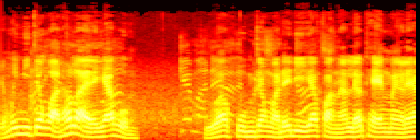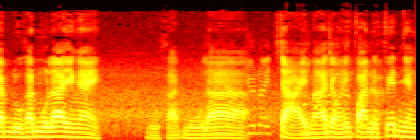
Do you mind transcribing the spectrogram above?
ยังไม่มีจังหวะเท่าไหร่เลยครับผมถือว่าคุมจังหวะได้ดีครับฝั่งนั้นแล้วแทงไปเลยครับ ลูคัสมูล่ายังไง ลูคัสมูล่าจ่ายมาจากนี้ฟานเดเฟนยัง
